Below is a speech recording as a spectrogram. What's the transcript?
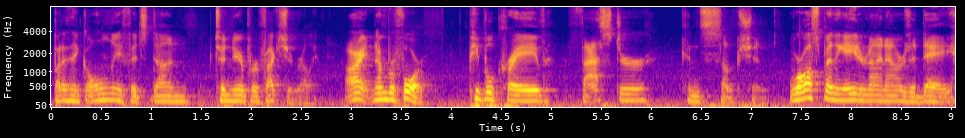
but I think only if it's done to near perfection, really. All right, number four people crave faster consumption. We're all spending eight or nine hours a day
